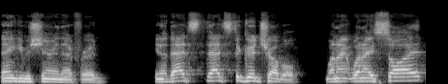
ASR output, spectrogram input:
Thank you for sharing that, Fred. You know, that's that's the good trouble. When I when I saw it,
